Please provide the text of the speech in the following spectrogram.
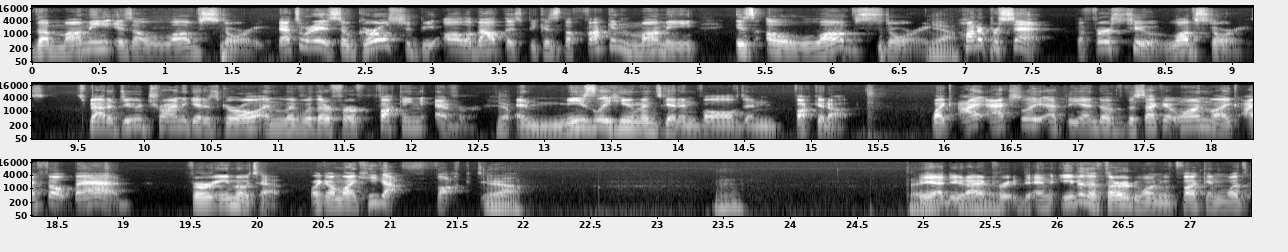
The Mummy is a love story. That's what it is. So girls should be all about this because the fucking Mummy is a love story. Yeah. 100%. The first two love stories. It's about a dude trying to get his girl and live with her for fucking ever. Yep. And measly humans get involved and fuck it up. Like I actually at the end of the second one, like I felt bad for Imhotep. Like I'm like he got fucked. Dude. Yeah. Yeah. But yeah, dude. I and even the third one with fucking what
